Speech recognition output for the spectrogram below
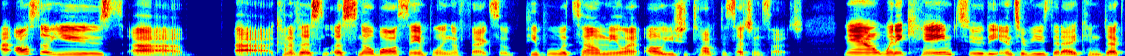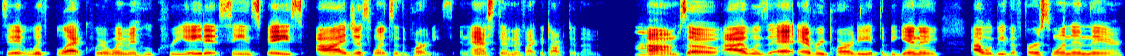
I also used uh, uh, kind of a, a, snowball sampling effect. So people would tell me, like, oh, you should talk to such and such. Now, when it came to the interviews that I conducted with Black queer women who created Scene Space, I just went to the parties and asked them if I could talk to them. Mm. Um, so I was at every party at the beginning. I would be the first one in there.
